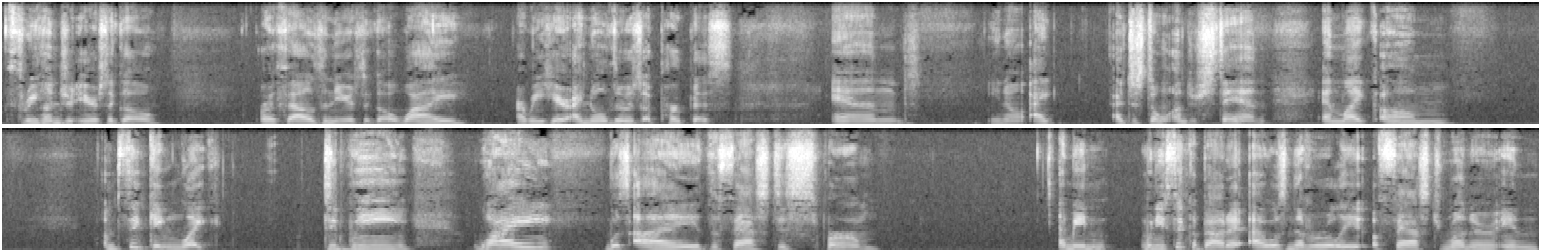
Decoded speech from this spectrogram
300 years ago or a thousand years ago? Why are we here? I know there's a purpose, and, you know, I, I just don't understand. And, like, um, I'm thinking, like, did we, why was I the fastest sperm? I mean, when you think about it, I was never really a fast runner in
